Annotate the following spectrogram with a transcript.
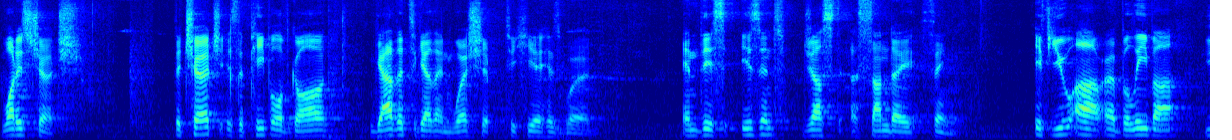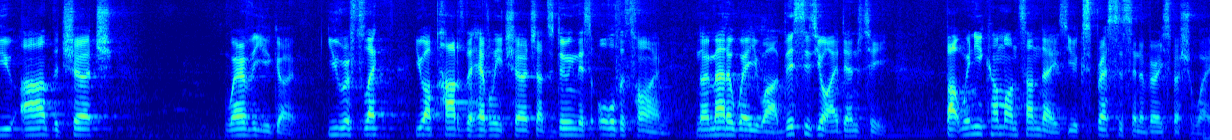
what is church? The church is the people of God gathered together in worship to hear his word. And this isn't just a Sunday thing. If you are a believer, you are the church wherever you go. You reflect you are part of the heavenly church that's doing this all the time, no matter where you are. This is your identity. But when you come on Sundays, you express this in a very special way.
